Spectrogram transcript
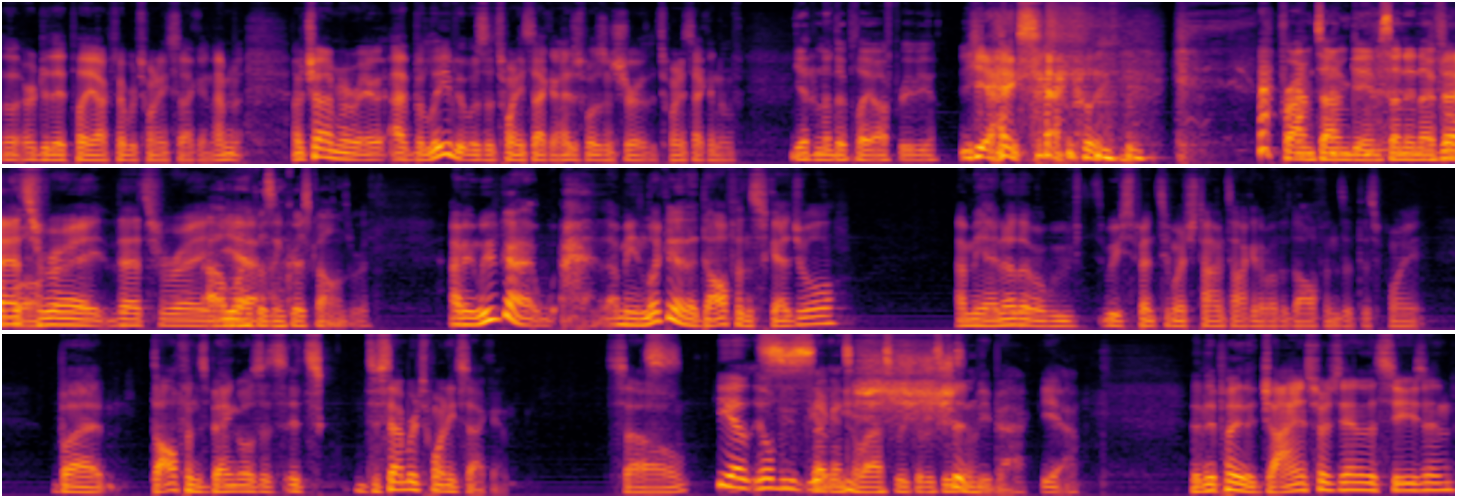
Or did they play October twenty second? I'm I'm trying to remember. I believe it was the twenty second. I just wasn't sure of the twenty second of. Yet another playoff preview. Yeah, exactly. Primetime game Sunday night football. that's right. That's right. Al yeah. Michaels and Cris Collinsworth. I mean, we've got. I mean, looking at the Dolphins' schedule. I mean, I know that we've we spent too much time talking about the Dolphins at this point, but Dolphins Bengals. It's it's December twenty second. So yeah, he'll be Second to last week of the season. should season. Be back. Yeah. Did they play the Giants towards the end of the season?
